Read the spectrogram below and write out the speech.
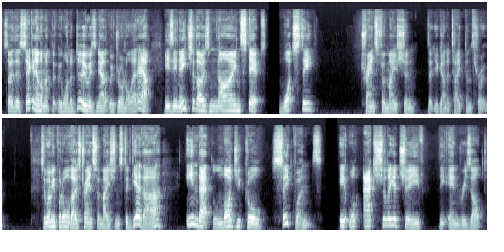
So the second element that we want to do is now that we've drawn all that out, is in each of those nine steps, what's the transformation that you're going to take them through? So when we put all those transformations together in that logical sequence, it will actually achieve the end result.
